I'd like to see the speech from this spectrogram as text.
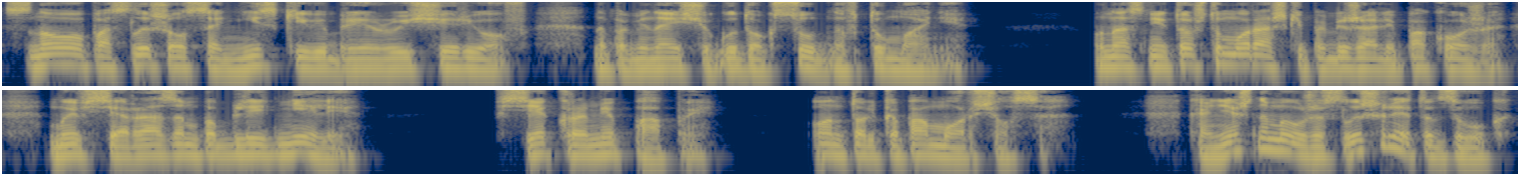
снова послышался низкий вибрирующий рев, напоминающий гудок судна в тумане. У нас не то что мурашки побежали по коже, мы все разом побледнели. Все, кроме папы. Он только поморщился. Конечно, мы уже слышали этот звук,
